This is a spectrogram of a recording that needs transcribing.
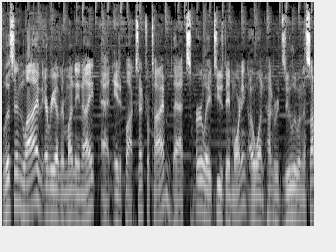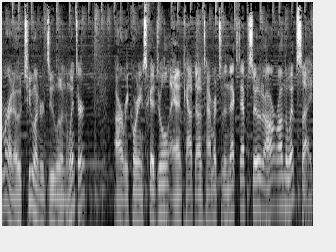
Listen live every other Monday night at 8 o'clock Central Time. That's early Tuesday morning, 0100 Zulu in the summer and 0200 Zulu in the winter. Our recording schedule and countdown timer to the next episode are on the website,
